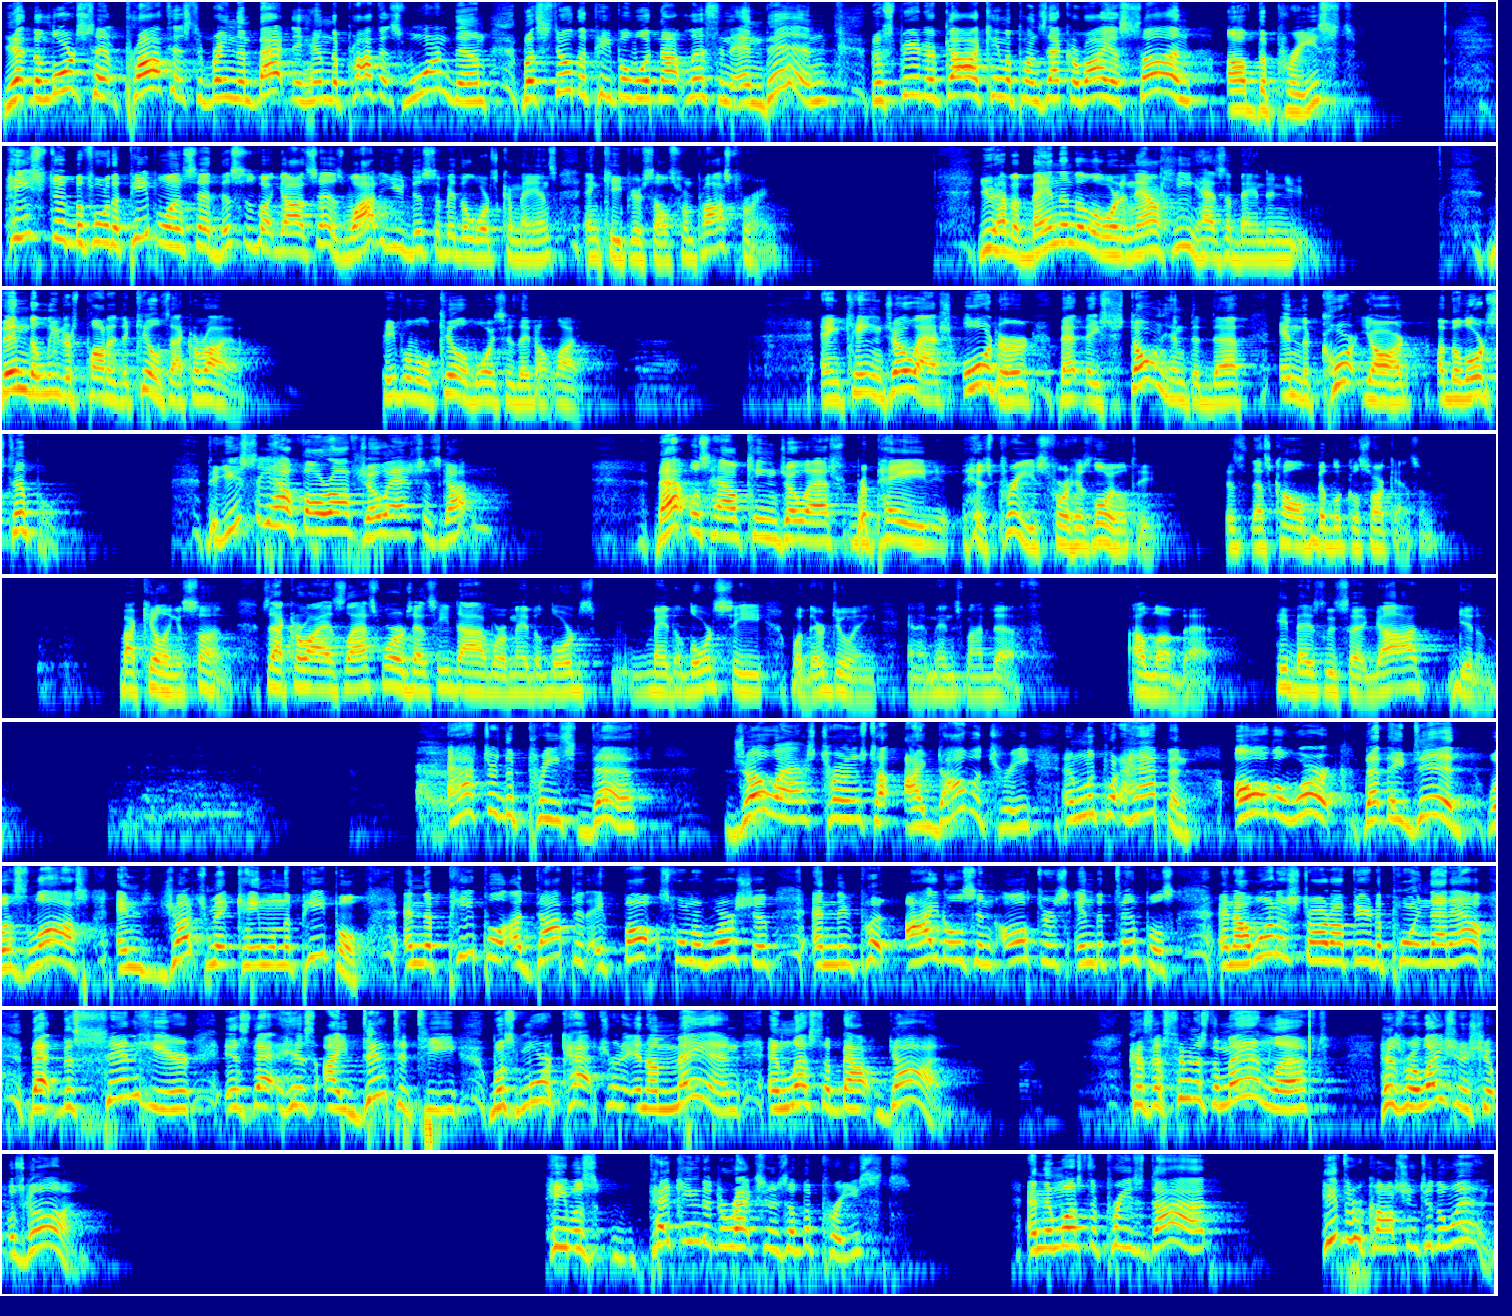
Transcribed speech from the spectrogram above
Yet the Lord sent prophets to bring them back to him. The prophets warned them, but still the people would not listen. And then the Spirit of God came upon Zechariah, son of the priest, he stood before the people and said, This is what God says. Why do you disobey the Lord's commands and keep yourselves from prospering? You have abandoned the Lord, and now he has abandoned you. Then the leaders plotted to kill Zechariah. People will kill voices they don't like. And King Joash ordered that they stone him to death in the courtyard of the Lord's temple. Do you see how far off Joash has gotten? That was how King Joash repaid his priest for his loyalty. That's called biblical sarcasm by killing his son. Zechariah's last words as he died were, May the Lord, may the Lord see what they're doing and amends my death. I love that. He basically said, God, get him. After the priest's death, Joash turns to idolatry, and look what happened. All the work that they did was lost, and judgment came on the people. And the people adopted a false form of worship, and they put idols and altars in the temples. And I want to start off there to point that out that the sin here is that his identity was more captured in a man and less about God. Because as soon as the man left, his relationship was gone. He was taking the directions of the priests, and then once the priest died, he threw caution to the wind.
